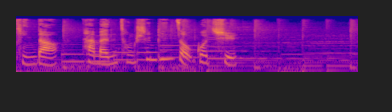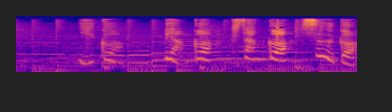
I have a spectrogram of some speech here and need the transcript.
听到他们从身边走过去，一个、两个、三个、四个。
